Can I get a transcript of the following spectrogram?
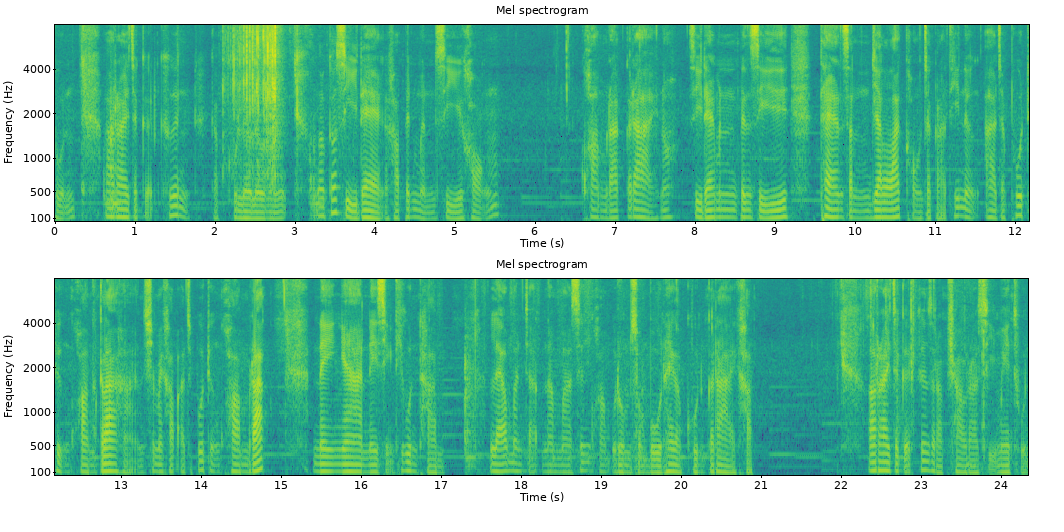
ถุน อะไรจะเกิดขึ้นกับคุณเร็วๆนี้ แล้วก็สีแดงครับเป็นเหมือนสีของความรักก็ได้เนาะสีแดงมันเป็นสีแทนสัญลักษณ์ของจักรที่ 1 อาจจะพูดถึงความกล้าหาญใช่ไหมครับ อาจจะพูดถึงความรักในงานในสิ่งที่คุณทำแล้วมันจะนำมาซึ่งความอุดมสมบูรณ์ให้กับคุณก็ได้ครับ อะไรจะเกิดขึ้นสำหรับชาวราศีเมถุน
